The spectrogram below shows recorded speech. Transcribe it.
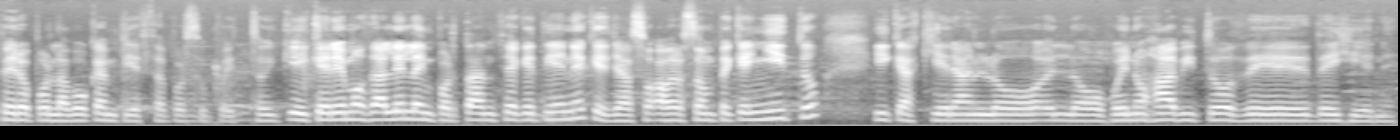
pero por la boca empieza, por supuesto, y, que- y queremos darle la importancia que tiene, que ya ahora son pequeñitos y que adquieran lo- los buenos hábitos de higiene.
